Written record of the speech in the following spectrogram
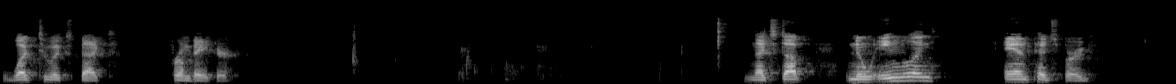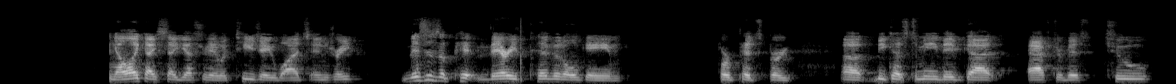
what to expect from Baker. Next up, New England and Pittsburgh. Now, like I said yesterday with TJ Watt's injury, this is a very pivotal game for Pittsburgh uh, because to me, they've got, after this, two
